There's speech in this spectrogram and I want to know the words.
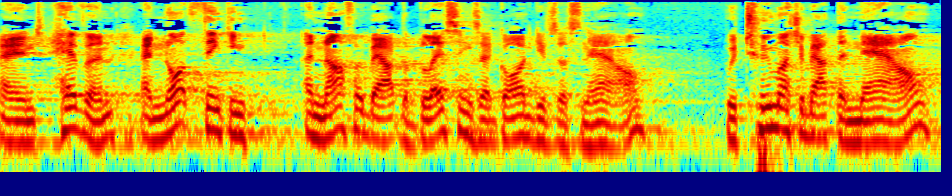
and heaven and not thinking enough about the blessings that God gives us now. We're too much about the now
